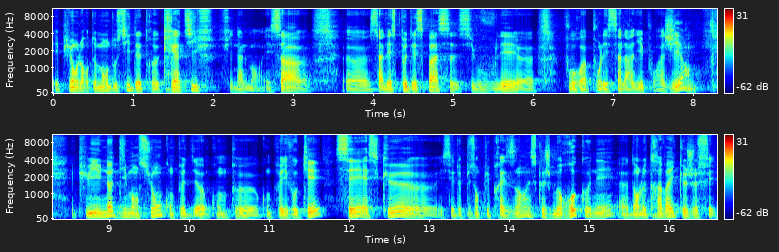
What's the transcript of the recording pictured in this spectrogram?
et puis on leur demande aussi d'être créatifs, finalement. Et ça, ça laisse peu d'espace, si vous voulez, pour, pour les salariés pour agir. Et puis une autre dimension qu'on peut, qu'on peut, qu'on peut évoquer, c'est est-ce que, et c'est de plus en plus présent, est-ce que je me reconnais dans le travail que je fais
